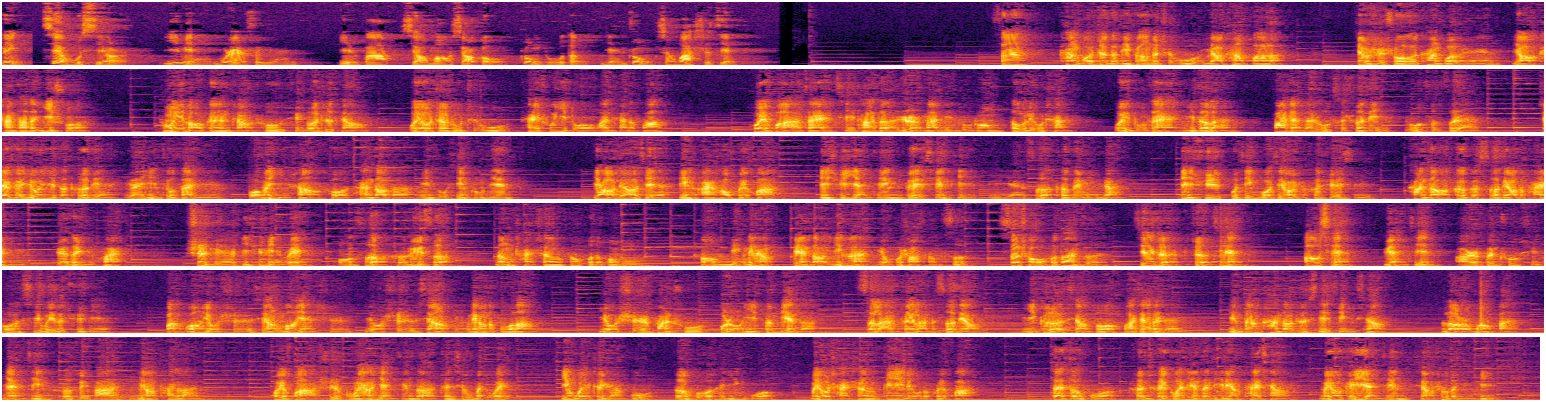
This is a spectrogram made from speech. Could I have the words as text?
另切勿洗耳，以免污染水源，引发小猫小狗中毒等严重生化事件。三，看过这个地方的植物要看花了，就是说看过了人要看它的艺术了。同一老根长出许多枝条。唯有这株植物开出一朵完全的花。绘画在其他的日耳曼民族中都流产，唯独在尼德兰发展的如此顺利，如此自然。这个优异的特点原因就在于我们以上所看到的民族性中间。要了解并爱好绘画，必须眼睛对形体与颜色特别敏感，必须不经过教育和学习，看到各个色调的排比，觉得愉快。视觉必须敏锐，红色和绿色能产生丰富的共鸣。从明亮变到阴暗有不少层次。丝绸或缎子，接着褶线、凹陷、远近而分出许多细微的区别。反光有时像猫眼石，有时像明亮的波浪，有时泛出不容易分辨的似蓝非蓝的色调。一个想做画家的人，应当看到这些景象，乐而忘返。眼睛和嘴巴一样贪婪，绘画是供养眼睛的珍馐美味。因为这缘故，德国和英国没有产生第一流的绘画。在德国，纯粹观念的力量太强，没有给眼睛享受的余地。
